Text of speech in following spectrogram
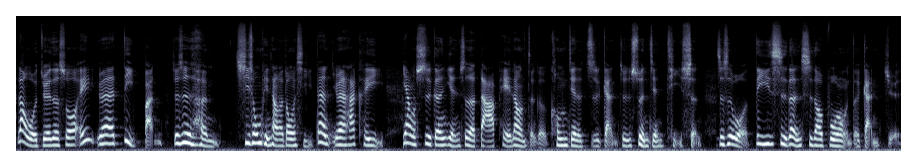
让我觉得说，哎，原来地板就是很稀松平常的东西，但原来它可以样式跟颜色的搭配，让整个空间的质感就是瞬间提升。这是我第一次认识到波龙的感觉。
